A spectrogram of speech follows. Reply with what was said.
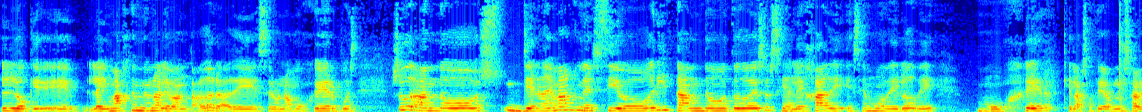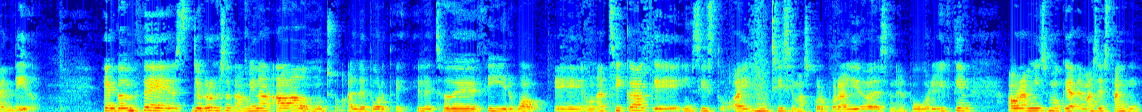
lo que la imagen de una levantadora, de ser una mujer pues sudando, llena de magnesio, gritando, todo eso se aleja de ese modelo de mujer que la sociedad nos ha vendido. Entonces, yo creo que eso también ha, dado mucho al deporte. El hecho de decir, wow, eh, una chica que, insisto, hay muchísimas corporalidades en el powerlifting, ahora mismo que además están,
